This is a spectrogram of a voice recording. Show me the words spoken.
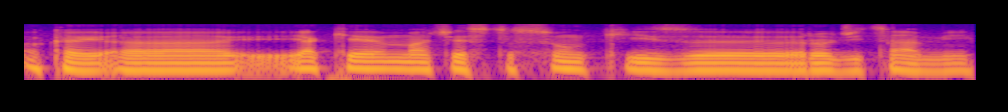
Okej, okay, jakie macie stosunki z rodzicami?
